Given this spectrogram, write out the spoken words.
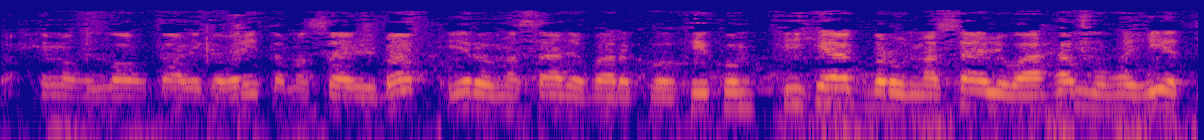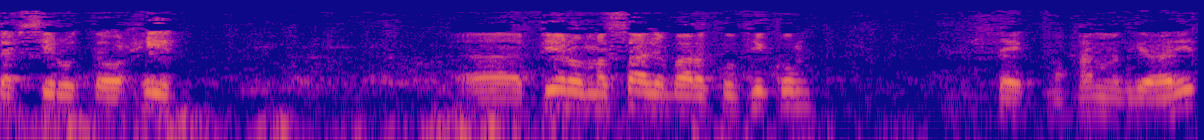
рахимахуллаху та'ala говорит о масале баб. Первый масале бараквалфикум. Фихи акбаруль масалю ва ахаммуха хия тавсиру таухид. Первый масале бараквалфикум. Шейх Мухаммад говорит.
